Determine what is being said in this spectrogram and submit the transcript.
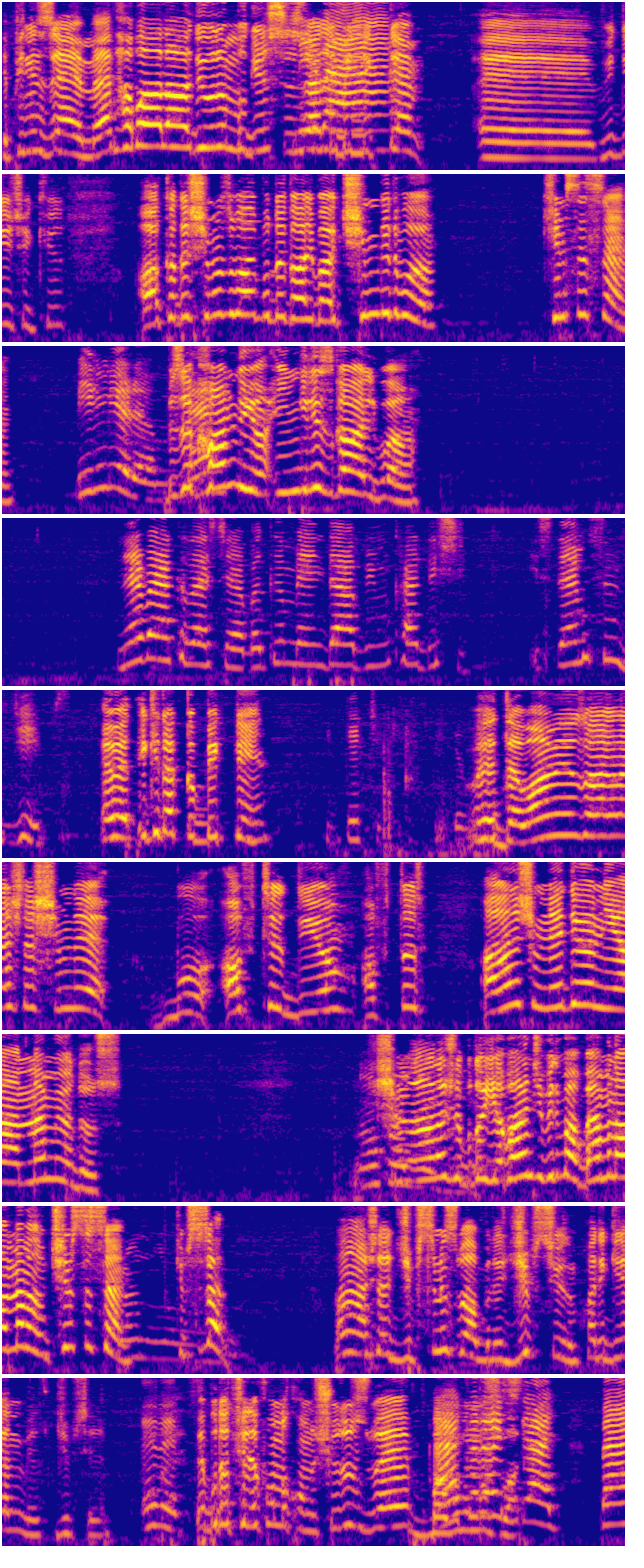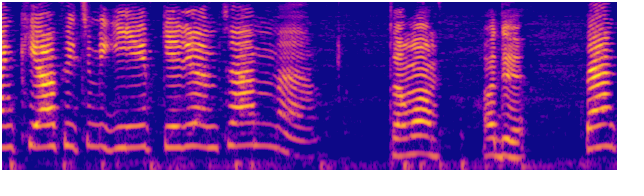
Hepinize merhabalar diyorum. Bugün sizlerle Merhaba. birlikte eee, video çekiyoruz. Arkadaşımız var burada galiba. Kimdir bu? Kimsin sen? Bilmiyorum. Bize Ben- kam diyor. İngiliz galiba. Merhaba arkadaşlar. Bakın benim de abimin kardeşi. İster misiniz cips? Evet iki dakika bekleyin. Ve devam ediyoruz arkadaşlar. Şimdi bu after diyor. After. Arkadaşım ne diyorsun ya anlamıyoruz. Şimdi arkadaşlar bu da yabancı biri var. Ben bunu anlamadım. Kimsin sen? Kimsin sen? Arkadaşlar cipsimiz var böyle. Cips yiyorum. Hadi gidelim biz cips yiyelim. Evet. Ve bu da telefonla konuşuyoruz ve balonumuz var. Arkadaşlar ben kıyafetimi giyip geliyorum tamam mı? Tamam. Hadi. Ben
